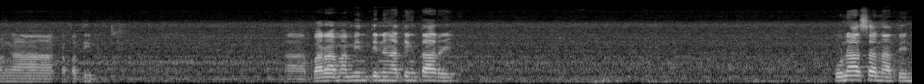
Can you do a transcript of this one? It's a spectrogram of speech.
Mga kapatid. Ah, para ma-maintain ang ating tari, punasan natin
